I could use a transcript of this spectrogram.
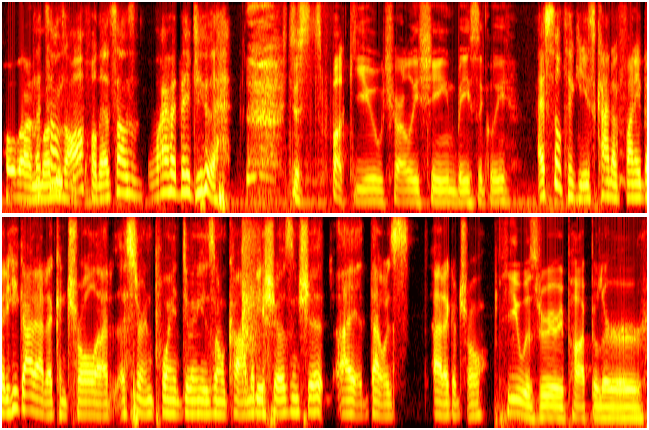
Hold on, That let me- sounds awful. That sounds. Why would they do that? Just fuck you, Charlie Sheen, basically. I still think he's kind of funny, but he got out of control at a certain point doing his own comedy shows and shit. I that was out of control. He was very popular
